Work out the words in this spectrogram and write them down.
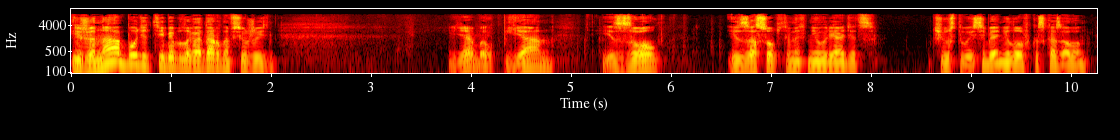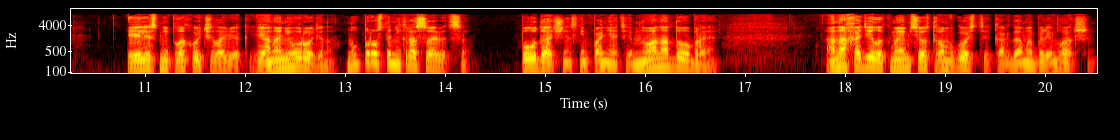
и жена будет тебе благодарна всю жизнь». Я был пьян, и зол из-за собственных неурядиц. Чувствуя себя неловко, сказал он. Элис неплохой человек, и она не уродина. Ну, просто не красавица, по удачническим понятиям, но она добрая. Она ходила к моим сестрам в гости, когда мы были младше,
